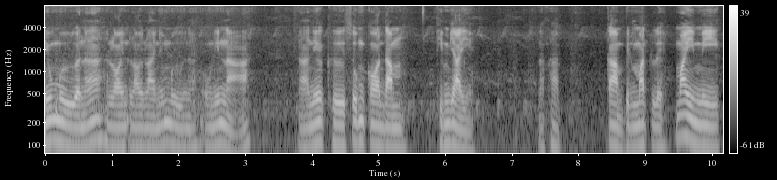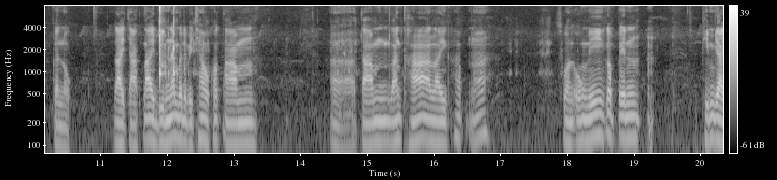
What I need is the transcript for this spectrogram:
นิ้วมือนะรอยรอยลายนิ้วมือนะองค์นี้หนานะอันนี้ก็คือซุ้มกอดำพิมพ์ใหญ่นะครับกล้ามเป็นมัดเลย ไม่มีกระหนกได้จากใต้ดินนะไม่ได้ไปเช่าเขาตาม ตามร้านค้าอะไรครับนะ ส่วนองค์นี้ก็เป็นพิมพ์ใหญ่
